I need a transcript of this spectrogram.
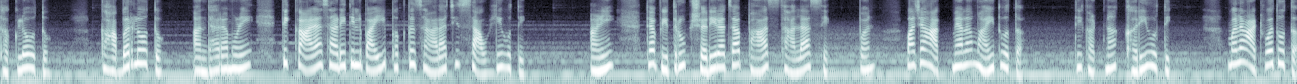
थकलो होतो. घाबरलो होतो. अंधारामुळे ती काळ्या साडीतील बाई फक्त झाडाची सावली होती. आणि त्या विद्रूप शरीराचा भास झाला असे. पण माझ्या आत्म्याला माहीत होतं. ती घटना खरी होती. मला आठवत होतं.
